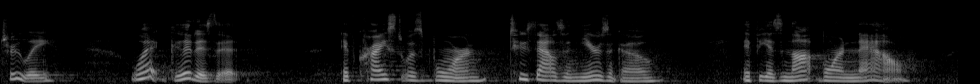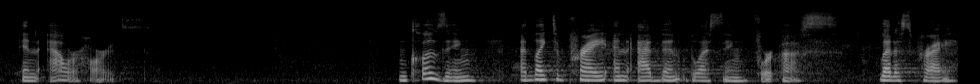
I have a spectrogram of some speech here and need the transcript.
truly, what good is it if Christ was born 2,000 years ago if he is not born now in our hearts. In closing, I'd like to pray an Advent blessing for us. Let us pray.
